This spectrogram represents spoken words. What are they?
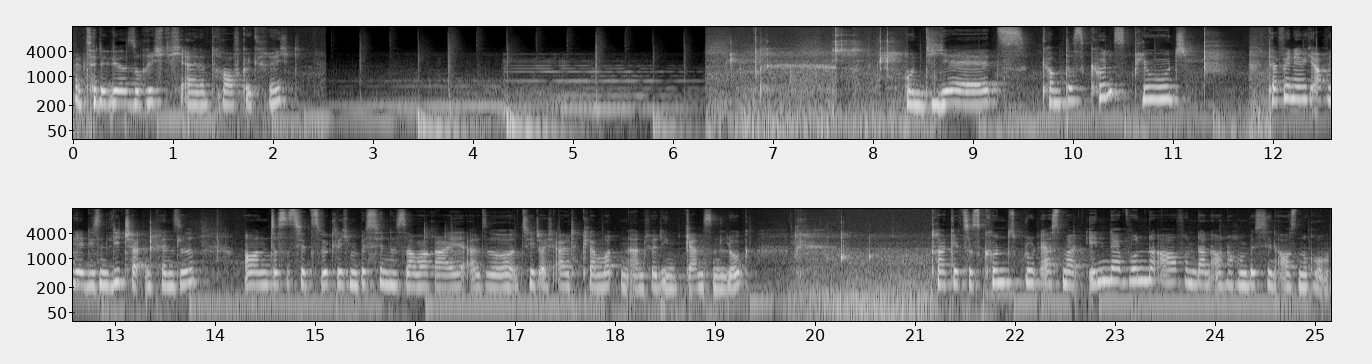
Als hättet ihr so richtig eine drauf gekriegt. Und jetzt kommt das Kunstblut. Dafür nehme ich auch wieder diesen Lidschattenpinsel. Und das ist jetzt wirklich ein bisschen eine Sauerei. Also zieht euch alte Klamotten an für den ganzen Look trage jetzt das Kunstblut erstmal in der Wunde auf und dann auch noch ein bisschen außenrum.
